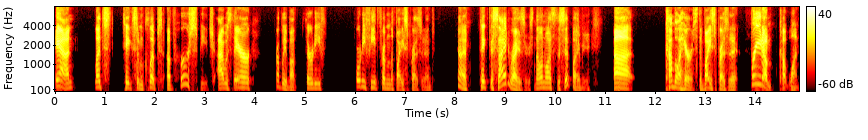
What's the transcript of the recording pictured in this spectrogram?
And let's take some clips of her speech. I was there probably about 30, 40 feet from the vice president. Yeah, take the side risers. No one wants to sit by me. Uh, Kamala Harris, the vice president, freedom, cut one.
